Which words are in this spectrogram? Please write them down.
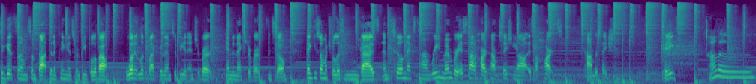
to get some some thoughts and opinions from people about what it looks like for them to be an introvert and an extrovert. And so, thank you so much for listening, guys. Until next time, remember it's not a hard conversation, y'all. It's a heart conversation. Peace. Hello.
